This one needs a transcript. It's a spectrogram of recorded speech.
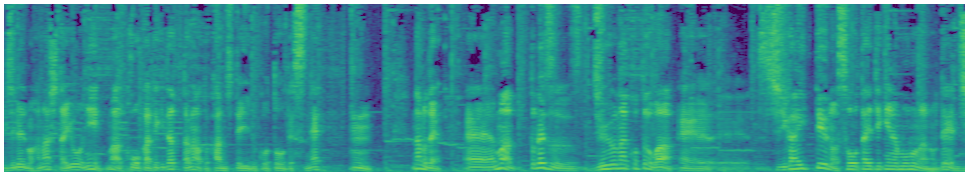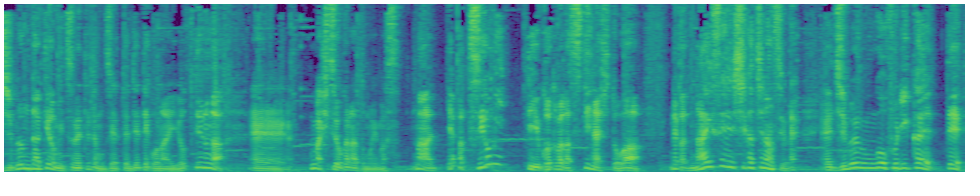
事例でも話したように、まあ、効果的だったなと感じていることですね。うん。なので、えー、まあ、とりあえず重要なことは、えー、違いっていうのは相対的なものなので、自分だけを見つめてても絶対出てこないよっていうのが、えー、まあ、必要かなと思います。まあ、やっぱ強みっていう言葉が好きな人は、なんか内省しがちなんですよね。えー、自分を振り返って、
